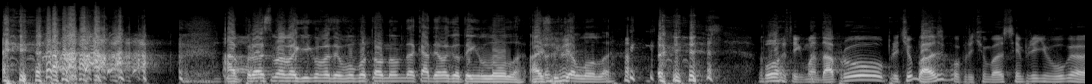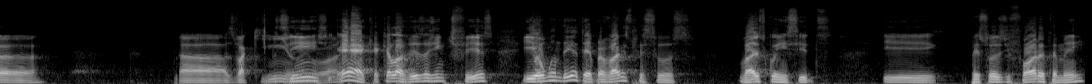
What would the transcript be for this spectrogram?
A próxima vaquinha que eu vou fazer, eu vou botar o nome da cadela que eu tenho, Lola. Ajude a Lola. Porra, tem que mandar pro Pretinho Básico, pô. O Pretinho Básico sempre divulga ah, as vaquinhas. Sim, né, sim. É, que aquela vez a gente fez. E eu mandei até pra várias pessoas. Vários conhecidos. E pessoas de fora também.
